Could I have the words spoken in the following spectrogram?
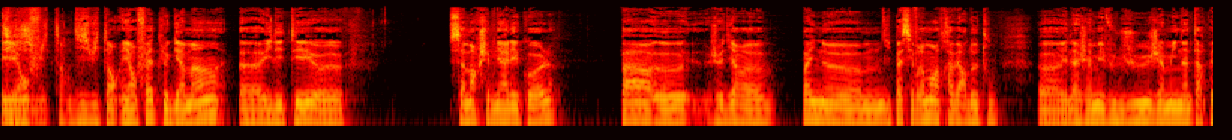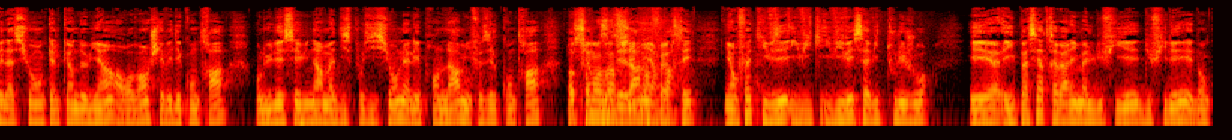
Et 18 ans. 18 ans. Et en fait, le gamin, il était. ça marchait bien à l'école. Pas, je veux dire, pas une. il passait vraiment à travers de tout. Il n'a jamais vu le juge, jamais une interpellation, quelqu'un de bien. En revanche, il y avait des contrats. On lui laissait une arme à disposition, il allait prendre l'arme, il faisait le contrat, il reposait l'arme, il repartait. Et en fait, il, vivait sa vie de tous les jours. Euh, et, il passait à travers les malles du filet, du filet. Et donc,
